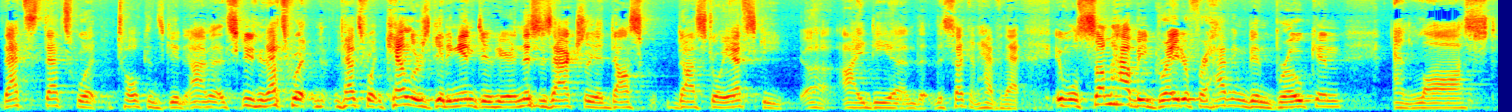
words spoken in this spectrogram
That's, that's what Tolkien's getting, uh, excuse me, that's what, that's what Keller's getting into here. And this is actually a Dostoevsky uh, idea, and the, the second half of that. It will somehow be greater for having been broken and lost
